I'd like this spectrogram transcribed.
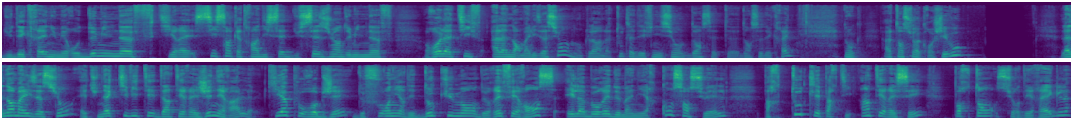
du décret numéro 2009-697 du 16 juin 2009 relatif à la normalisation, donc là on a toute la définition dans, dans ce décret. Donc attention, accrochez-vous, la normalisation est une activité d'intérêt général qui a pour objet de fournir des documents de référence élaborés de manière consensuelle par toutes les parties intéressées portant sur des règles,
